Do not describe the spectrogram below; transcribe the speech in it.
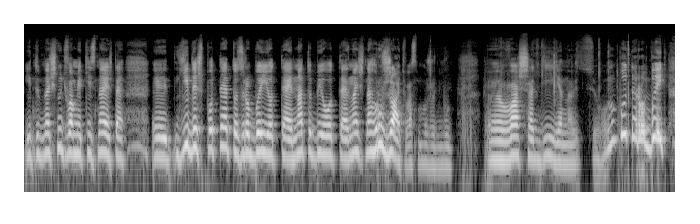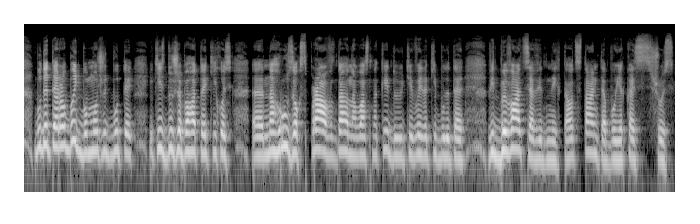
І почнуть вам якісь, знаєш, те, е, їдеш по те, то зроби й оте, на тобі оте. Значить, нагружати вас можуть бути. Е, Ваша дія навіть цього. Ну, будете робити, будете робити, бо можуть бути якісь дуже багато якихось е, нагрузок, справ да, на вас накидують, і ви такі будете відбиватися від них та отстаньте, бо якесь щось.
